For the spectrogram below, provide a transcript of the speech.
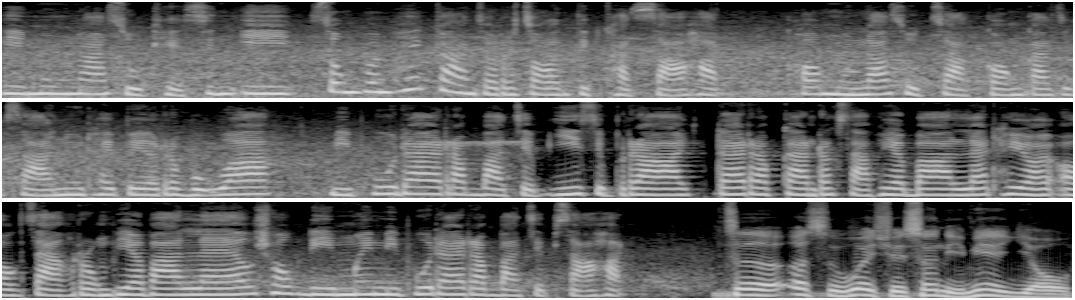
ที่มุ่งหน้าสู่เขตซินอี ส่งผลให้การจราจรติดขัดสาหัส ข้อมูลล่าสุดจากกองการศึกษานิวไทเประบุว่า มีผู้ได้รับบาดเจ็บ 20 ราย ได้รับการรักษาพยาบาลและทยอยออกจากโรงพยาบาลแล้ว โชคดีไม่มีผู้ได้รับบาดเจ็บสาหัส 这二十五位学生里面有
